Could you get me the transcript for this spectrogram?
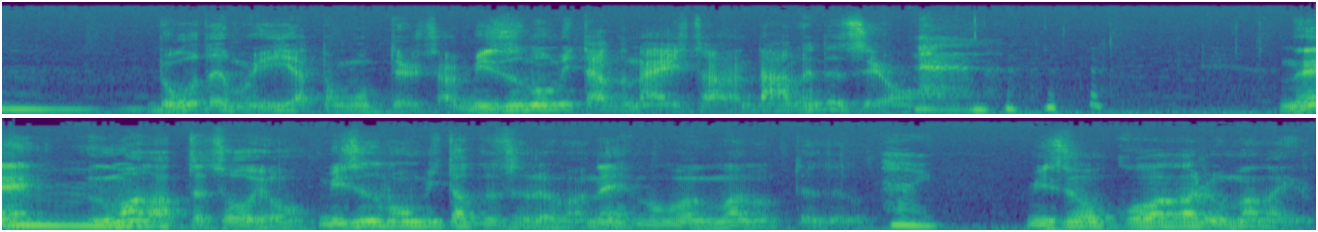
うん、どうでもいいやと思ってる人は水飲みたくない人はダメですよ ね、馬だってそうよ。水飲みたくすればね僕は馬乗ってるけど、はい、水を怖がる馬がいる。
